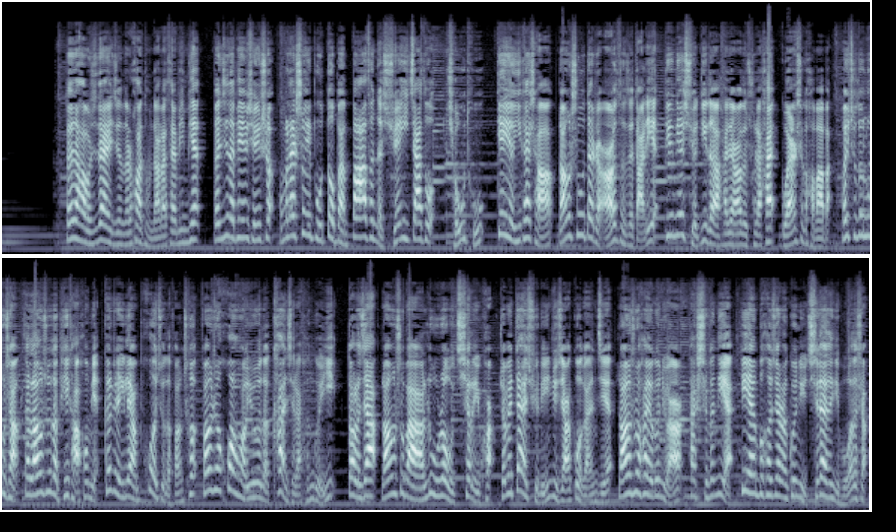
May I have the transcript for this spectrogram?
thank you 大家好，我是戴眼镜拿着话筒的拉塞偏偏。本期的偏偏悬疑社，我们来说一部豆瓣八分的悬疑佳作《囚徒》。电影一开场，狼叔带着儿子在打猎，冰天雪地的还带儿子出来嗨，果然是个好爸爸。回去的路上，在狼叔的皮卡后面跟着一辆破旧的房车，房车晃晃悠悠的，看起来很诡异。到了家，狼叔把鹿肉切了一块，准备带去邻居家过感恩节。狼叔还有个女儿，他十分溺爱，一言不合就让闺女骑在自己脖子上。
